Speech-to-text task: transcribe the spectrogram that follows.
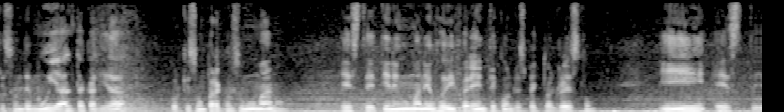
que son de muy alta calidad, porque son para consumo humano este, tienen un manejo diferente con respecto al resto y este,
